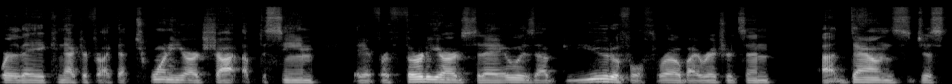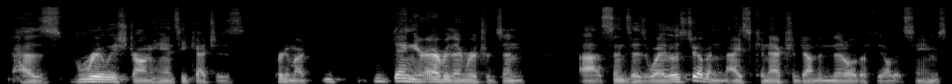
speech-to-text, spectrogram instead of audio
where they connected for like that 20 yard shot up the seam. It for 30 yards today. It was a beautiful throw by Richardson. Uh, Downs just has really strong hands. He catches pretty much dang near everything Richardson uh, sends his way. Those two have a nice connection down the middle of the field, it seems.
